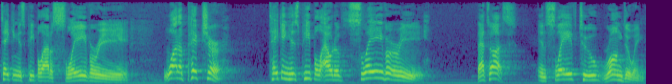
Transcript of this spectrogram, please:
taking his people out of slavery. What a picture! Taking his people out of slavery. That's us, enslaved to wrongdoing.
